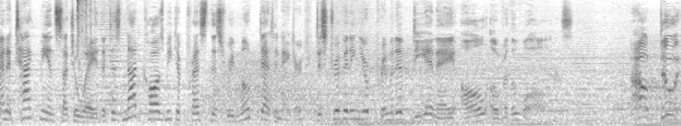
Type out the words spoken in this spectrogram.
and attack me in such a way that does not cause me to press this remote detonator, distributing your primitive DNA all over the walls. I'll do it.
